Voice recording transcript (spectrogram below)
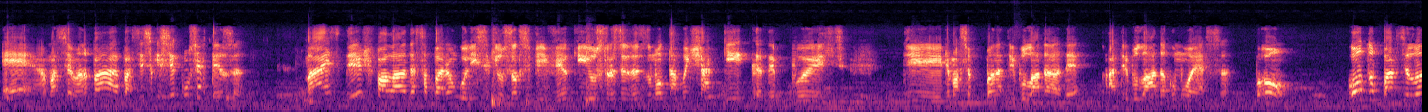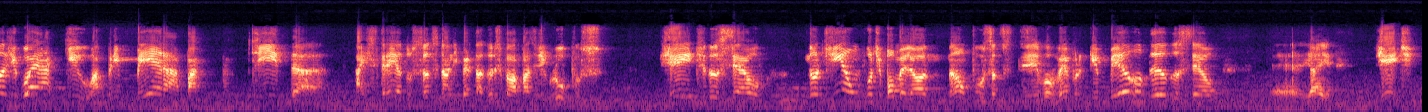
É, é uma semana para se esquecer com certeza. Mas deixa eu falar dessa parangolice que o Santos viveu, que os torcedores vão estar com enxaqueca depois de, de uma semana atribulada, né? atribulada como essa. Bom, contra o Barcelona de Guayaquil, a primeira partida, a estreia do Santos na Libertadores pela fase de grupos. Gente do céu, não tinha um futebol melhor não para o Santos desenvolver, porque, meu Deus do céu. É, aí, gente,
